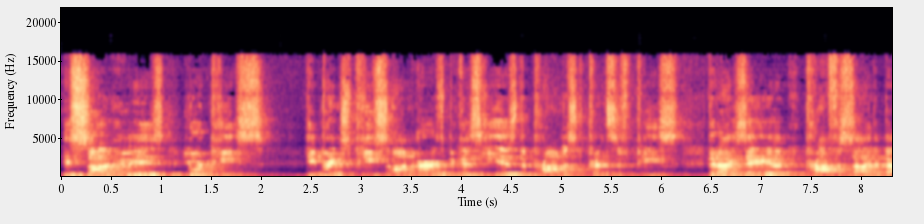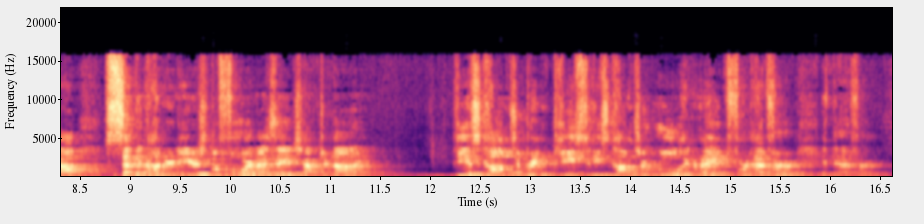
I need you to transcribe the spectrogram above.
His son, who is your peace. He brings peace on earth because he is the promised Prince of Peace that Isaiah prophesied about 700 years before in Isaiah chapter 9. He has come to bring peace and he's come to rule and reign forever and ever.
